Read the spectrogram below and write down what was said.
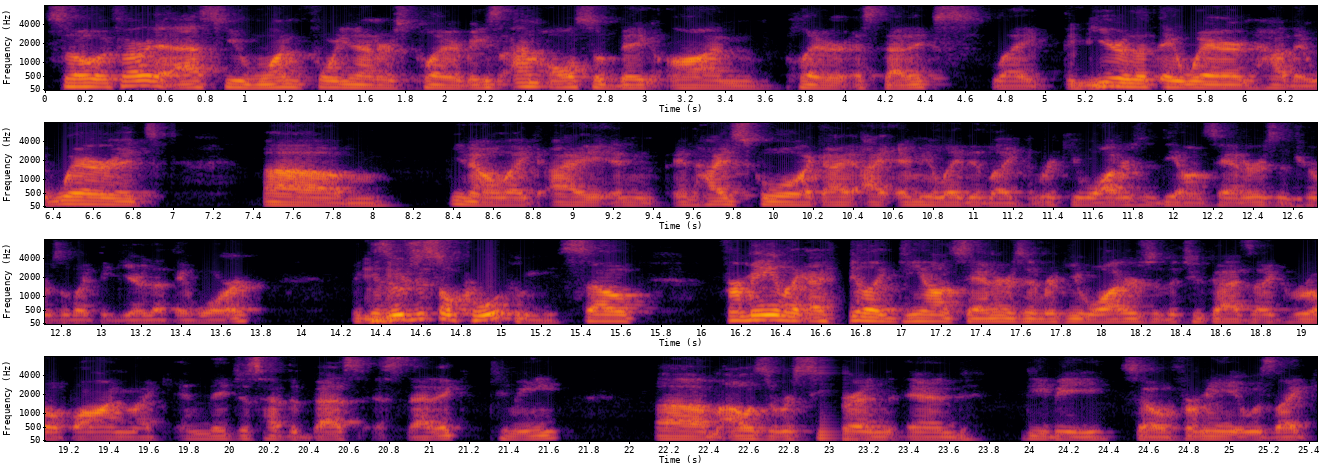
So if I were to ask you one 49ers player, because I'm also big on player aesthetics, like the mm-hmm. gear that they wear and how they wear it. Um, you know, like I in in high school, like I, I emulated like Ricky Watters and Deion Sanders in terms of like the gear that they wore because mm-hmm. it was just so cool to me. So for me, like I feel like Deion Sanders and Ricky Watters are the two guys that I grew up on, like, and they just had the best aesthetic to me. Um, I was a receiver and, and DB, so for me, it was like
